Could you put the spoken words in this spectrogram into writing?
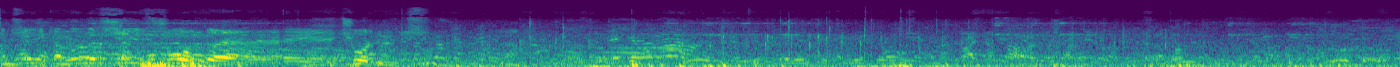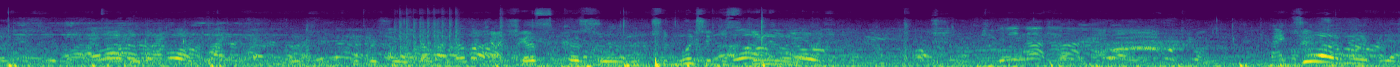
Анжелика, номер 6, желтая, э, черный. Сейчас скажу. Чуть больше 10 минут. А черный, блядь!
